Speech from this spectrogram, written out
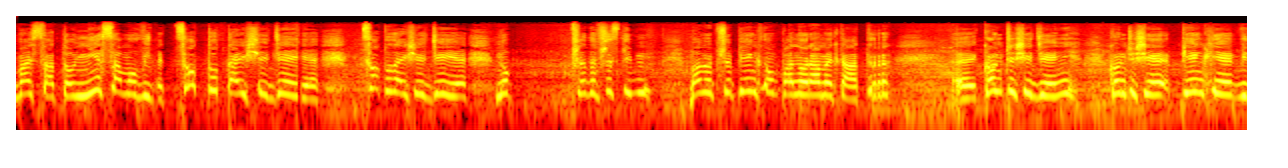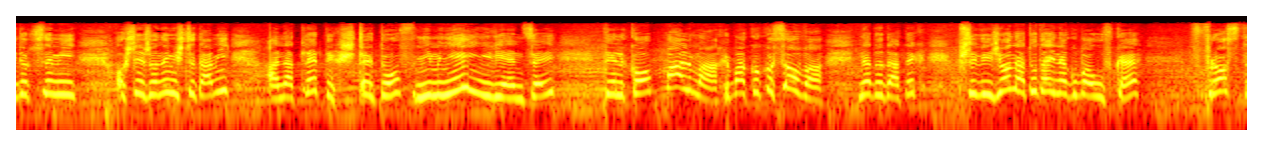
Państwa, to niesamowite. Co tutaj się dzieje? Co tutaj się dzieje? No przede wszystkim mamy przepiękną panoramę Tatr. E, Kończy się dzień, kończy się pięknie widocznymi ośnieżonymi szczytami, a na tle tych szczytów, ni mniej, ni więcej, tylko palma, chyba kokosowa na dodatek, przywieziona tutaj na Gubałówkę wprost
